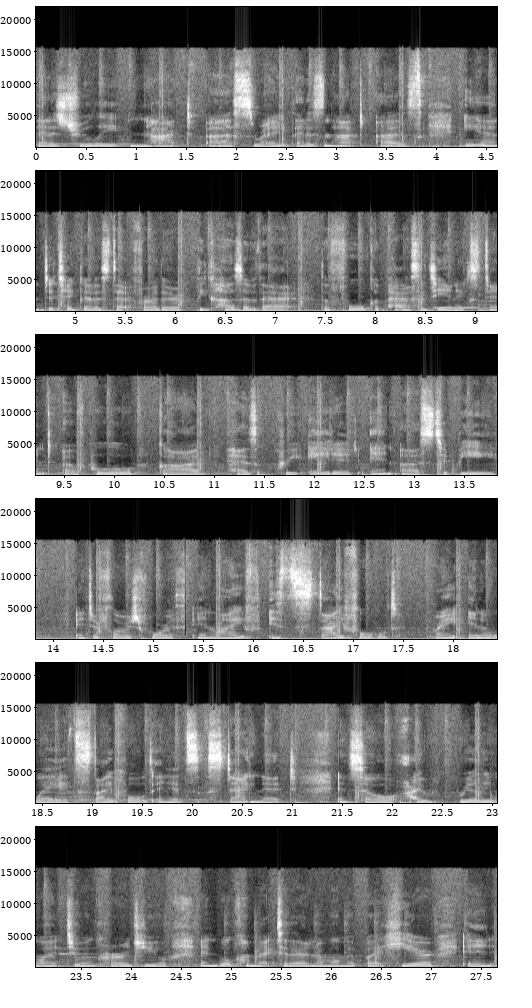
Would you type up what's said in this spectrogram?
that is truly not us, right? That is not us. And to take that a step further, because of that, the full capacity and extent of who God has created in us to be and to flourish forth in life is stifled right in a way it's stifled and it's stagnant. And so i really want to encourage you and we'll come back to that in a moment but here in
